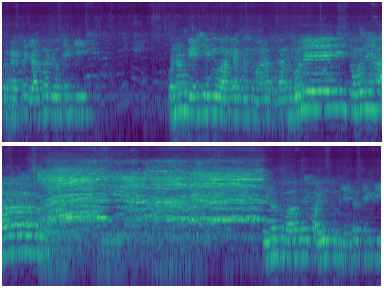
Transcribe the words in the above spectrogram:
ਪ੍ਰੋਫੈਸਰ ਜਗਮੋਹਨ ਸਿੰਘ ਜੀ ਉਹਨਾਂ ਨੂੰ ਬੇਨਤੀ ਹੈ ਕਿ ਉਹ ਆ ਕੇ ਆਪਣਾ ਸਨਮਾਨ ਹਾਸਲ ਕਰਨ। ਬੋਲੇ ਸੋ ਇਹਨਾਂ ਤੋਂ ਬਾਅਦ ਭਾਈ ਸੁਖਜਿੰਦਰ ਸਿੰਘ ਜੀ,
